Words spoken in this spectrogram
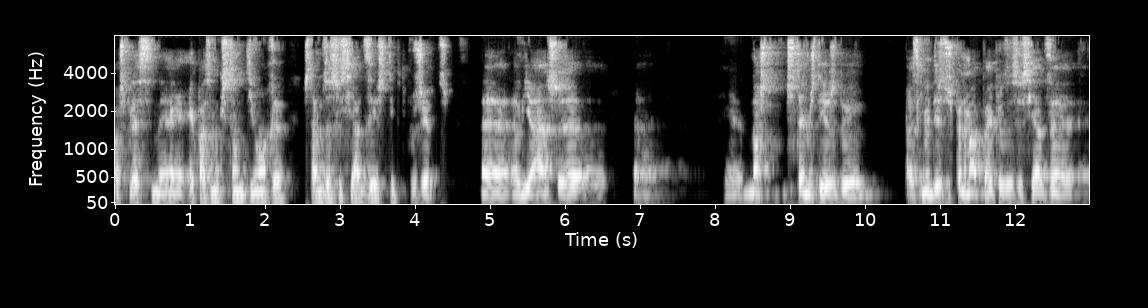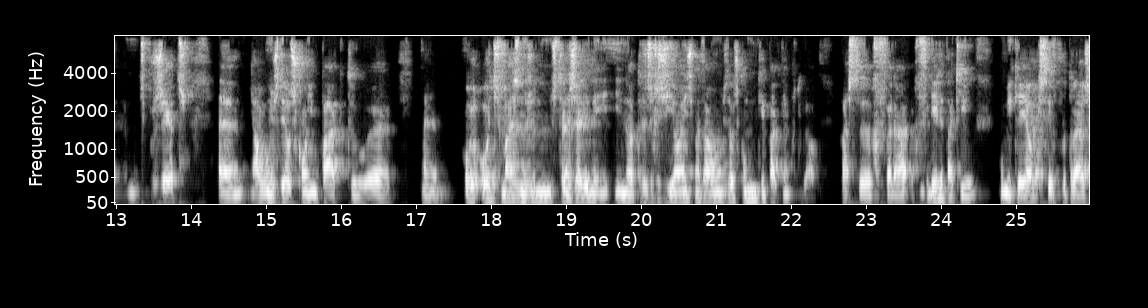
o Expresso é, é quase uma questão de honra estarmos associados a este tipo de projetos. Uh, aliás, uh, uh, nós estamos desde, basicamente desde os Panama Papers associados a, a muitos projetos, alguns deles com impacto, outros mais no, no estrangeiro e, e noutras regiões, mas alguns deles com muito impacto em Portugal. Basta referir, está aqui o, Micael que esteve por trás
